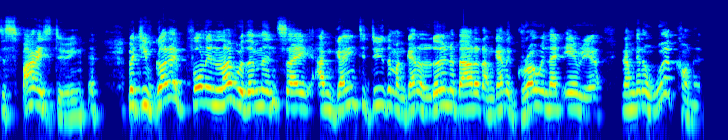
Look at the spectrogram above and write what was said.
despise doing. but you've got to fall in love with them and say, I'm going to do them. I'm going to learn about it. I'm going to grow in that area, and I'm going to work on it.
